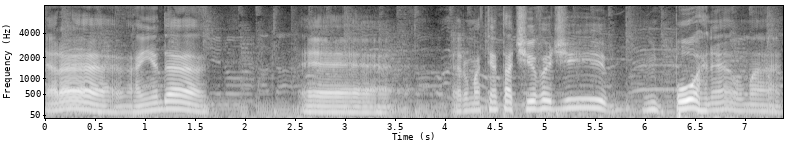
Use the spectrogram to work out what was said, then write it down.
era ainda é, era uma tentativa de impor né, uma,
